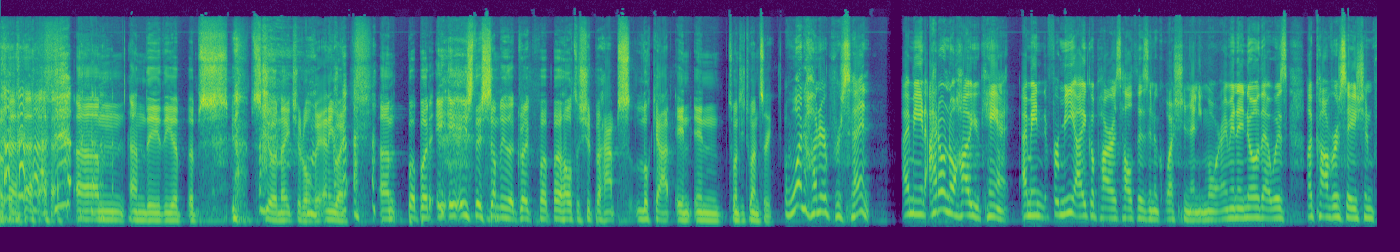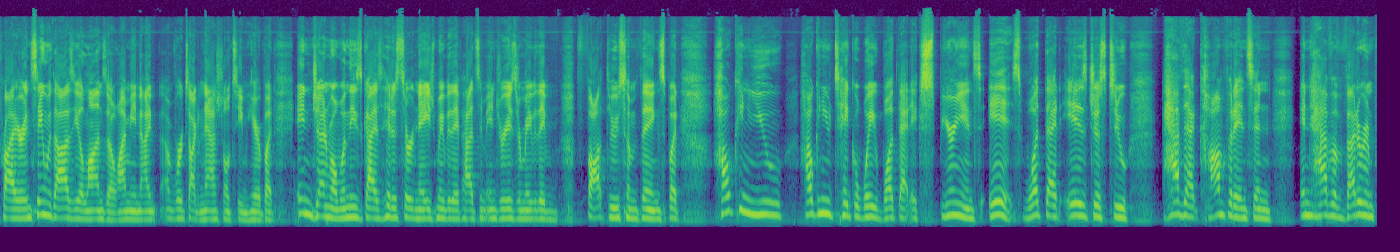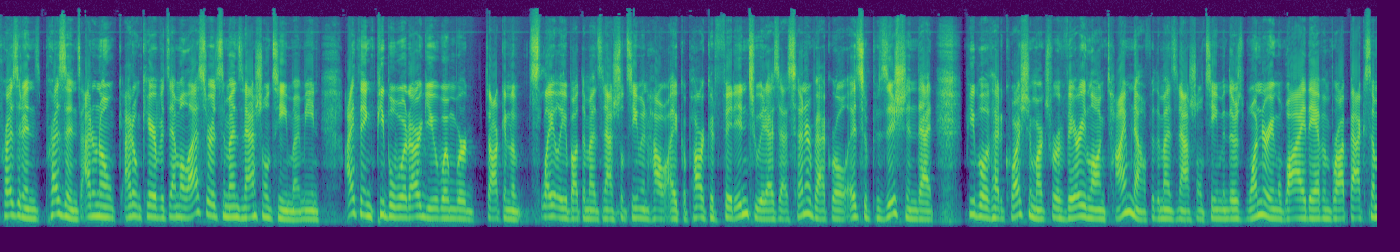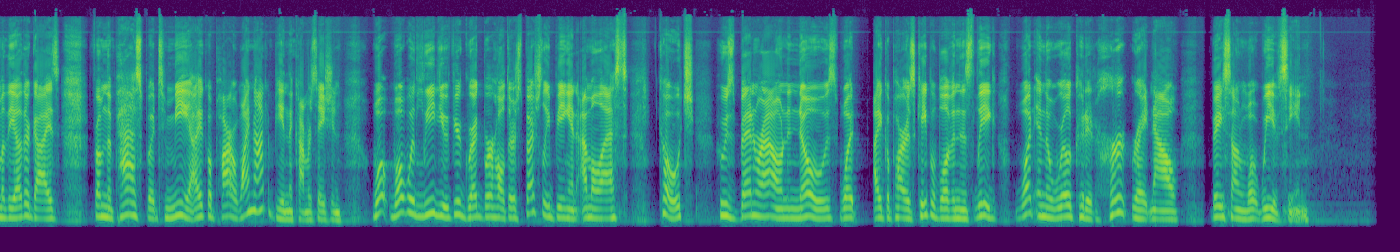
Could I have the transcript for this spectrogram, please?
um, and the the obs- obscure nature of it. Anyway, um, but but is this something that Greg Berhalter should perhaps look at in in 2020? One hundred percent. I mean, I don't know how you can't. I mean, for me, Ike health isn't a question anymore. I mean, I know that was a conversation prior, and same with Ozzie Alonso. I mean, I, we're talking national team here, but in general, when these guys hit a certain age, maybe they've had some injuries or maybe they've fought through some things. But how can you how can you take away what that experience is? What that is just to have that confidence and and have a veteran president presence. I don't know. I don't care if it's MLS or it's the men's national team. I mean, I think people would argue when we're talking slightly about the men's national team and how Ike Opara could fit into it as that center back role. It's a position that people have had question marks for a very long time now for the men's national team, and there's wondering why they haven't brought back some of the other guys from the past. But to me, Ike Opara, why not be in the conversation? What what would lead you if you're Greg Berhalter, especially being an MLS coach who's been around and knows what Ike Opara is capable of in this league? What in the world could it hurt right now, based on what we have seen?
